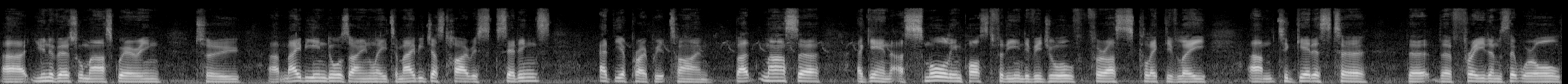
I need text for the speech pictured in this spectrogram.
uh, universal mask wearing to uh, maybe indoors only to maybe just high risk settings at the appropriate time. But masks are, again, a small impost for the individual, for us collectively, um, to get us to the, the freedoms that we're all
